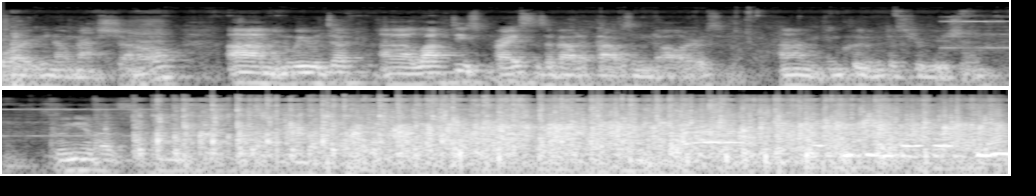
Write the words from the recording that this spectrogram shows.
or you know Mass General. Um, and we would def- uh, lofty's price is about $1,000, um, including distribution. So we need about 650,000. Thank you so much.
